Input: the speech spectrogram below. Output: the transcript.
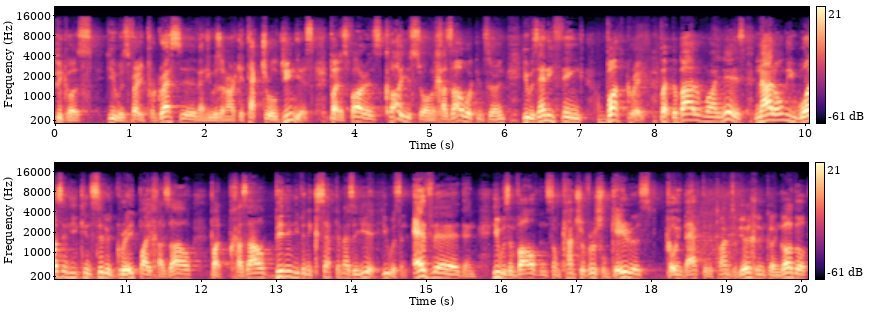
because he was very progressive and he was an architectural genius. But as far as Klal Yisrael and Chazal were concerned, he was anything but great. But the bottom line is, not only wasn't he considered great by Chazal, but Chazal didn't even accept him as a yid. He was an Eved and he was involved in some controversial geras going back to the times of Yochanan Kohen Gadol.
